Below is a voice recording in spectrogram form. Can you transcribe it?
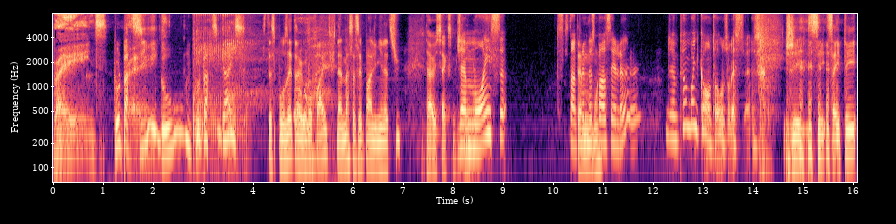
Brains! Cool partie, cool. Cool partie, guys. C'était supposé être un gros fight. Finalement, ça s'est pas aligné là-dessus. T'as eu sexe, J'aime moins ça. Ce qui est en train de se passer là. J'ai un peu moins de contrôle sur la situation. J'ai, c'est- ça a été.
